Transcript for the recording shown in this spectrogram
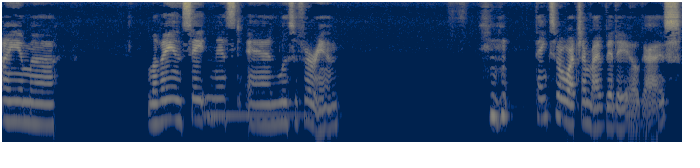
I am a LaVeyan Satanist and Luciferian. Thanks for watching my video, guys.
